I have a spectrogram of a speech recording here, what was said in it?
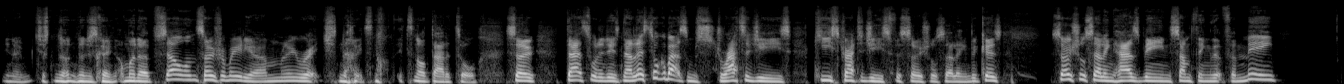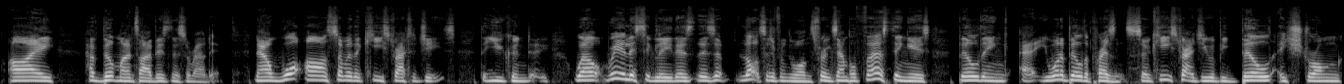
you know just not, not just going i'm going to sell on social media i'm really rich no it's not it's not that at all so that's what it is now let's talk about some strategies key strategies for social selling because social selling has been something that for me i have built my entire business around it. Now, what are some of the key strategies that you can do? Well, realistically, there's there's a, lots of different ones. For example, first thing is building. Uh, you want to build a presence. So, key strategy would be build a strong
